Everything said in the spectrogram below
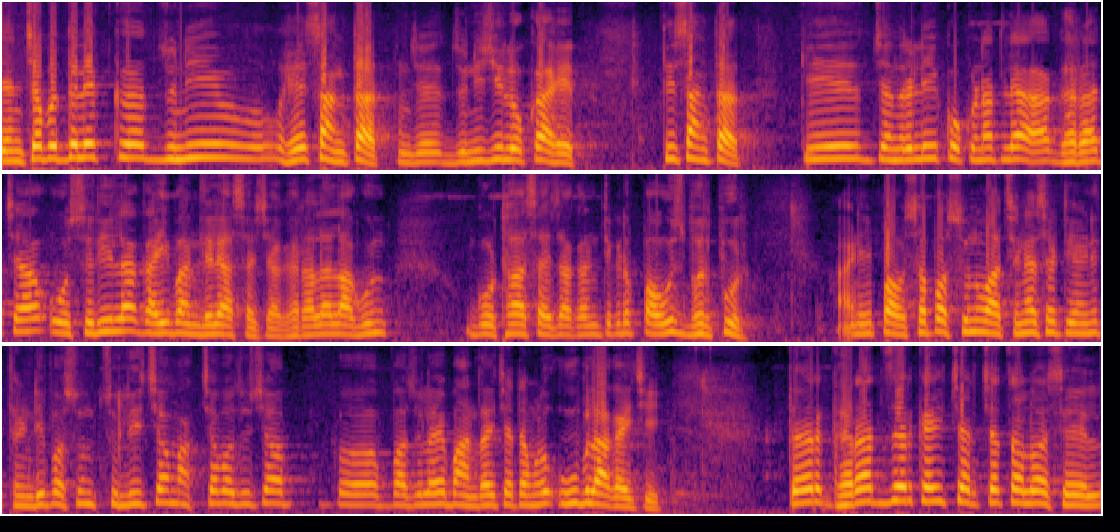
यांच्याबद्दल एक जुनी हे सांगतात म्हणजे जुनी जी लोकं आहेत ती सांगतात की जनरली कोकणातल्या घराच्या ओसरीला गायी बांधलेल्या असायच्या. घराला लागून गोठा असायचा कारण तिकडं पाऊस भरपूर. आणि पावसापासून वाचण्यासाठी आणि थंडीपासून चुलीच्या मागच्या बाजूच्या बाजूला हे बांधायच्या त्यामुळे ऊब लागायची. तर घरात जर काही चर्चा चालू असेल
